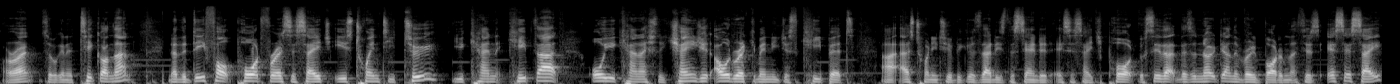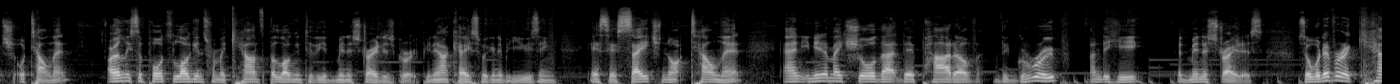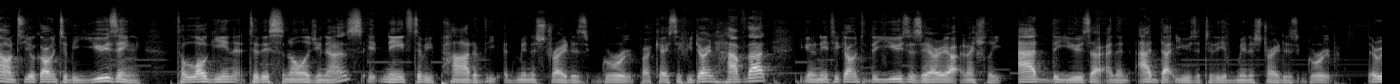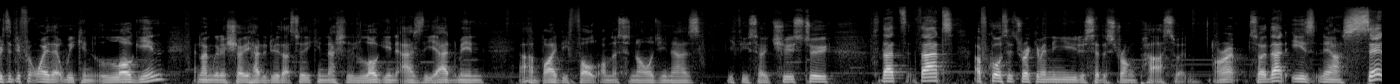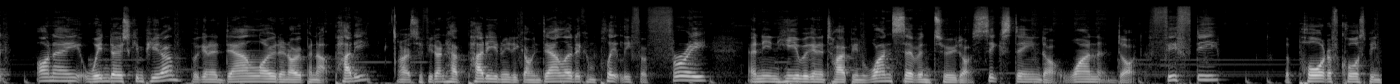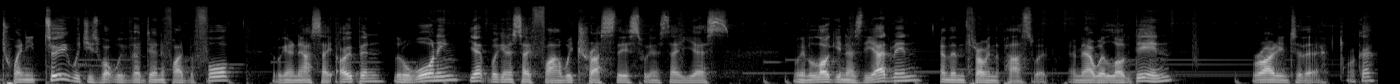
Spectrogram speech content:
All right, so we're going to tick on that. Now the default port for SSH is 22. You can keep that or you can actually change it. I would recommend you just keep it uh, as 22 because that is the standard SSH port. You'll see that there's a note down the very bottom that says SSH or Telnet only supports logins from accounts belonging to the administrators group. In our case, we're going to be using SSH, not Telnet. And you need to make sure that they're part of the group under here, administrators. So whatever account you're going to be using to log in to this Synology NAS, it needs to be part of the administrators group. Okay, so if you don't have that, you're going to need to go into the users area and actually add the user and then add that user to the administrators group. There is a different way that we can log in, and I'm going to show you how to do that so you can actually log in as the admin uh, by default on the Synology NAS if you so choose to. So that's that. Of course, it's recommending you to set a strong password. All right, so that is now set on a Windows computer. We're going to download and open up PuTTY. All right, so if you don't have PuTTY, you need to go and download it completely for free. And in here, we're going to type in 172.16.1.50. The port, of course, being 22, which is what we've identified before. We're going to now say open. Little warning. Yep, we're going to say fine. We trust this. We're going to say yes. We're going to log in as the admin and then throw in the password. And now we're logged in right into there. Okay.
